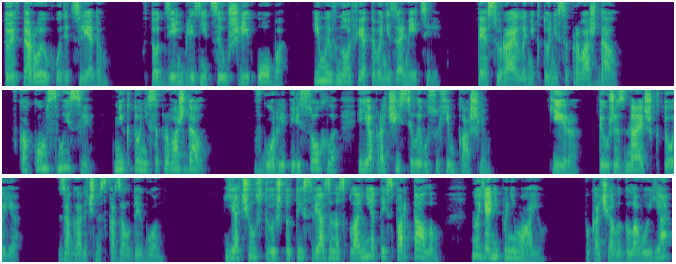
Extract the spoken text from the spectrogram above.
то и второй уходит следом. В тот день близнецы ушли оба, и мы вновь этого не заметили. Тессу Райла никто не сопровождал. «В каком смысле никто не сопровождал?» В горле пересохло, и я прочистила его сухим кашлем. «Кира, ты уже знаешь, кто я», – загадочно сказал Дейгон. «Я чувствую, что ты связана с планетой и с порталом, но я не понимаю», – покачала головой я,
